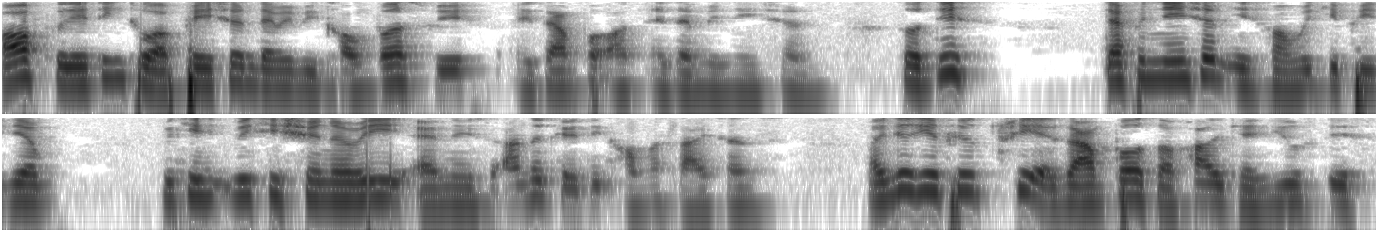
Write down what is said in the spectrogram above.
of relating to a patient that may be conversed with, example on examination. So this definition is from Wikipedia, Wiki, Wiktionary and is under Creative Commons license. I'm going to give you three examples of how you can use this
